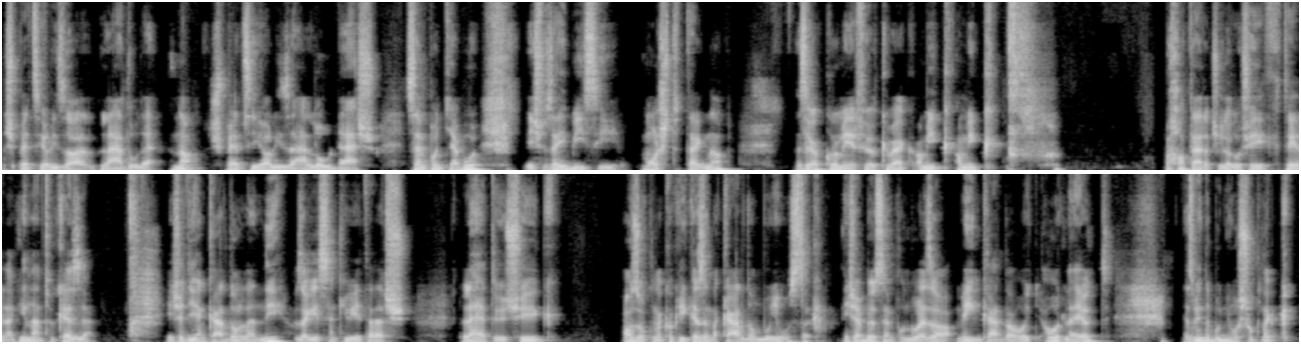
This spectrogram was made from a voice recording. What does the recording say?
specializálódás, na, specializálódás szempontjából, és az ABC most tegnap, ezek akkor a mérföldkövek, amik, amik határa csillagos ég tényleg innentől kezdve. És egy ilyen kárdon lenni az egészen kivételes lehetőség azoknak, akik ezen a kárdon bunyóztak. És ebből a szempontból ez a main card, ahogy, ahogy lejött, ez mind a bunyósoknak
